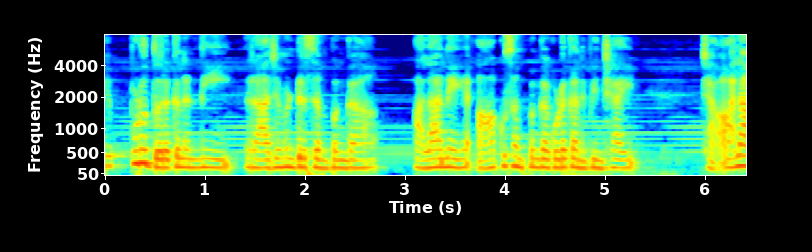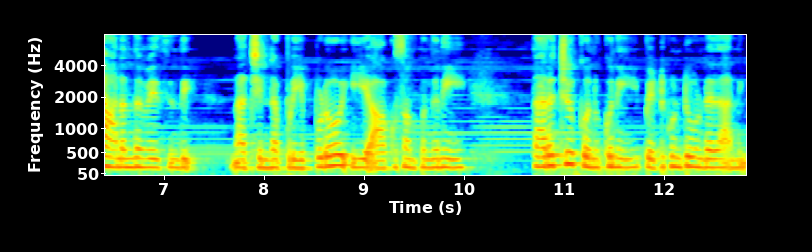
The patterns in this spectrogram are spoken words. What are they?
ఎప్పుడు దొరకనన్ని రాజమండ్రి సంపంగా అలానే ఆకు సంపంగా కూడా కనిపించాయి. చాలా ఆనందం వేసింది. నా చిన్నప్పుడు ఎప్పుడో ఈ ఆకు సంపంగని తరచూ కొనుక్కొని పెట్టుకుంటూ ఉండేదాన్ని.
